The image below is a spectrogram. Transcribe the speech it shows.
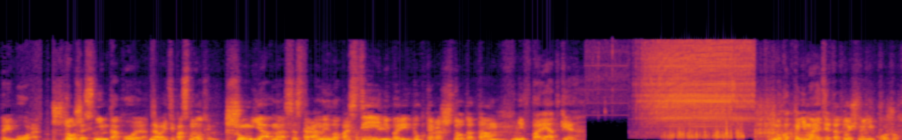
прибора. Что же с ним такое? Давайте посмотрим. Шум явно со стороны лопастей, либо редуктора. Что-то там не в порядке. Ну, как понимаете, это точно не кожух.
